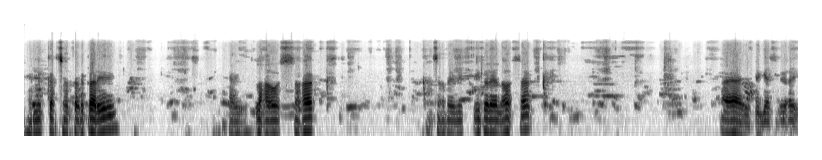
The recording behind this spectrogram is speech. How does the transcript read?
এখানে কাঁচা তরকারি এই লাউ শাক কাঁচাতে বিক্রি করে লাউ শাক আর এই যে গ্যাসের গাড়ি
